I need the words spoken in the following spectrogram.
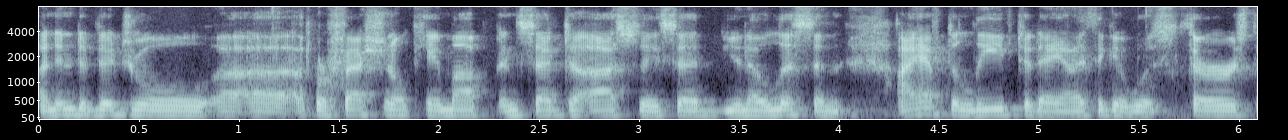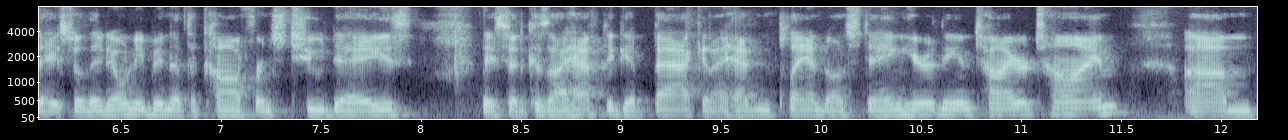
an individual, a professional came up and said to us, they said, you know, listen, I have to leave today. And I think it was Thursday. So they'd only been at the conference two days. They said, because I have to get back and I hadn't planned on staying here the entire time. Um,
